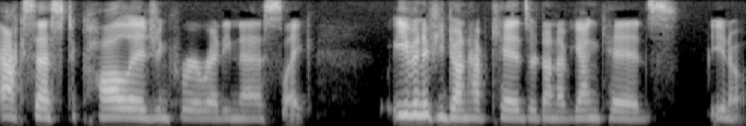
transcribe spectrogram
access to college and career readiness. Like even if you don't have kids or don't have young kids, you know,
